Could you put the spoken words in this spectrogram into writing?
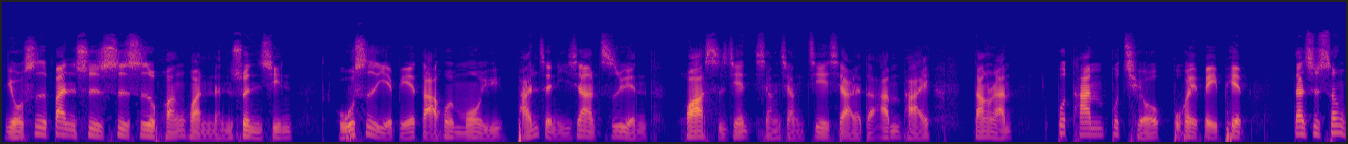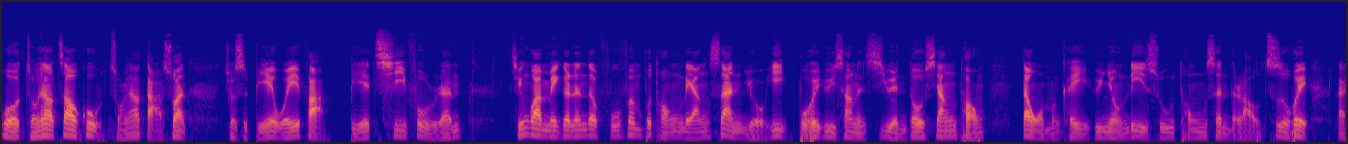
有事办事，事事缓缓能顺心；无事也别打混摸鱼，盘整一下资源，花时间想想接下来的安排。当然，不贪不求，不会被骗。但是生活总要照顾，总要打算，就是别违法，别欺负人。尽管每个人的福分不同，良善有益，不会遇上的机缘都相同，但我们可以运用隶书通胜的老智慧来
